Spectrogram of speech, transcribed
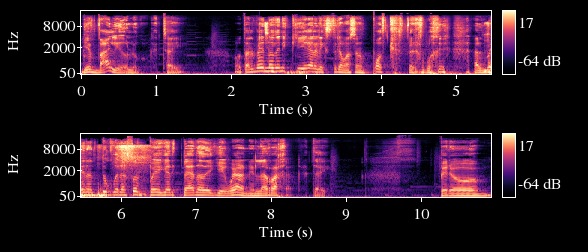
Y es válido, loco, ¿cachai? O tal vez no tenéis que llegar al extremo a hacer un podcast, pero pues, al menos en tu corazón puede quedar claro de que, weón, es la raja, ¿cachai? Pero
